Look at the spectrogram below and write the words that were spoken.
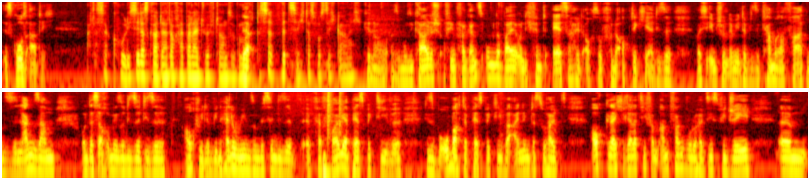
ist großartig. Ach, das ist ja cool. Ich sehe das gerade, der hat auch Hyperlight Drifter und so gemacht. Ja. Das ist ja witzig, das wusste ich gar nicht. Genau, also musikalisch auf jeden Fall ganz oben dabei und ich finde, er ist halt auch so von der Optik her, diese, was ich eben schon erwähnt habe, diese Kamerafahrten, diese langsamen und das auch immer so diese, diese, auch wieder wie in Halloween so ein bisschen diese äh, Verfolgerperspektive, diese Beobachterperspektive einnimmt, dass du halt auch gleich relativ am Anfang, wo du halt siehst, wie Jay ähm,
